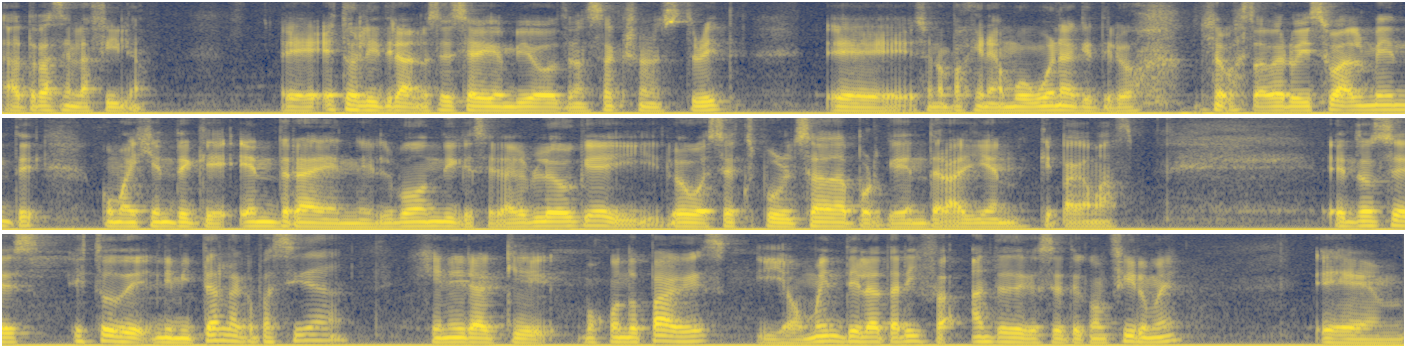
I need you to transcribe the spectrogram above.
atrás en la fila. Eh, esto es literal, no sé si alguien vio Transaction Street. Eh, es una página muy buena que te lo, lo, vas a ver visualmente. Como hay gente que entra en el bondi, que será el bloque, y luego es expulsada porque entra alguien que paga más. Entonces, esto de limitar la capacidad genera que vos cuando pagues y aumente la tarifa antes de que se te confirme, eh,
